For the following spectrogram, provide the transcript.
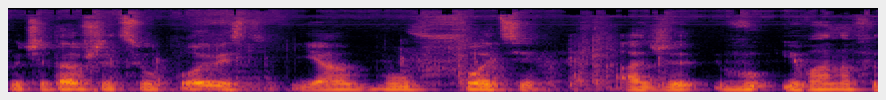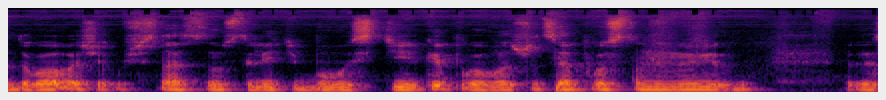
почитавши цю повість, я був в шоці. Адже в Івана Федоровича у 16 столітті було стільки пригод, що це просто неймовірно. Е,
